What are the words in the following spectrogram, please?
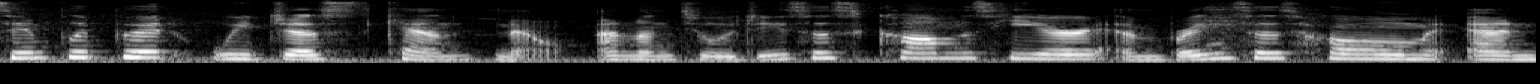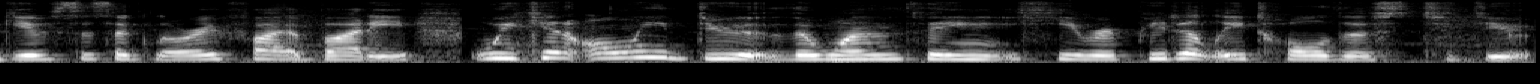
Simply put, we just can't know. And until Jesus comes here and brings us home and gives us a glorified body, we can only do the one thing he repeatedly told us to do,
